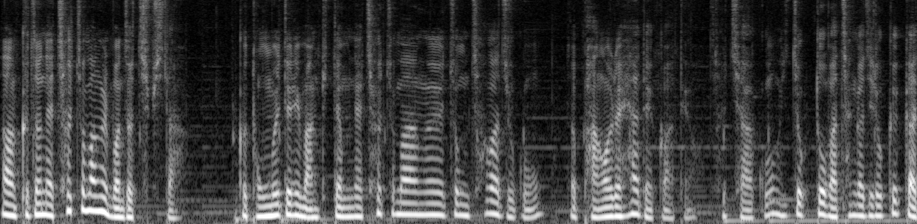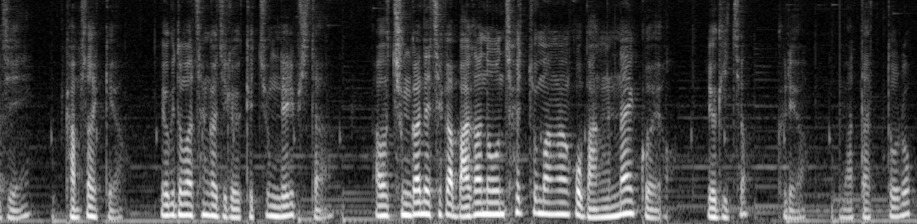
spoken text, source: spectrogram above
아 그 전에 철조망을 먼저 칩시다. 그 동물들이 많기 때문에 철조망을 좀 쳐가지고 방어를 해야 될 것 같아요. 설치하고 이쪽도 마찬가지로 끝까지 감쌀게요. 여기도 마찬가지로 이렇게 쭉 내립시다. 아 중간에 제가 막아놓은 철조망하고 만날 거예요. 여기 있죠? 그래요. 맞닿도록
